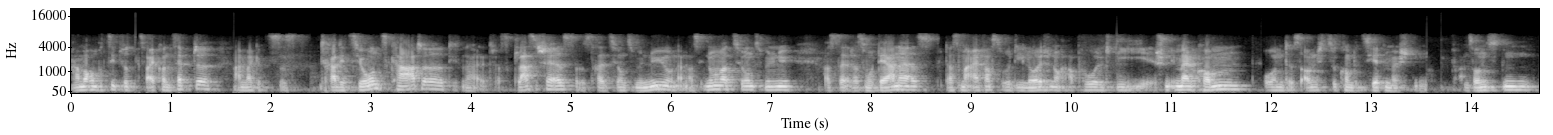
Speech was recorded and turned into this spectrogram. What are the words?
Haben auch im Prinzip so zwei Konzepte. Einmal gibt es das Traditionskarte, die dann halt etwas klassischer ist, das Traditionsmenü und dann das Innovationsmenü, was dann etwas moderner ist, dass man einfach so die Leute noch abholt, die schon immer kommen und es auch nicht zu kompliziert möchten ansonsten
